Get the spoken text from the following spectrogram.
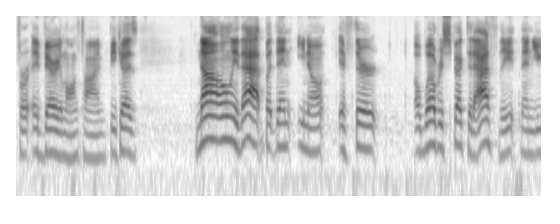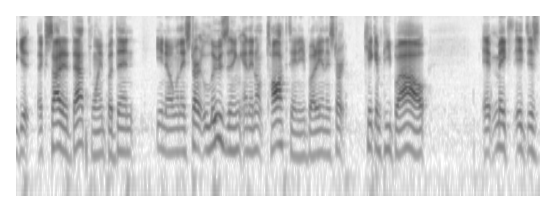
for a very long time. Because not only that, but then you know if they're a well-respected athlete, then you get excited at that point. But then you know when they start losing and they don't talk to anybody and they start kicking people out, it makes it just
